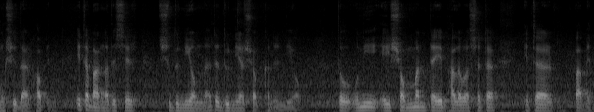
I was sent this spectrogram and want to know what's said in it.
অংশীদার হবেন। এটা বাংলাদেশের শুধু নিয়ম না, এটা দুনিয়ার সবখানের নিয়ম। তো উনি এই সম্মানটা, এই ভালোবাসাটা এটার পাবেন।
